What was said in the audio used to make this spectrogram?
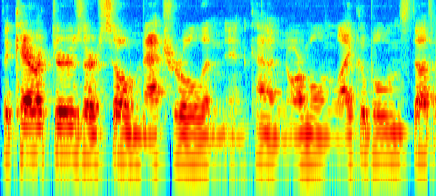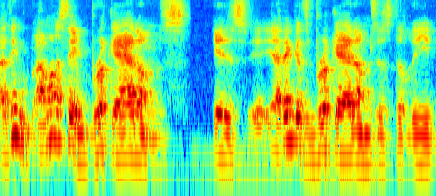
the characters are so natural and, and kind of normal and likable and stuff. I think, I want to say Brooke Adams is I think it's Brooke Adams is the lead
